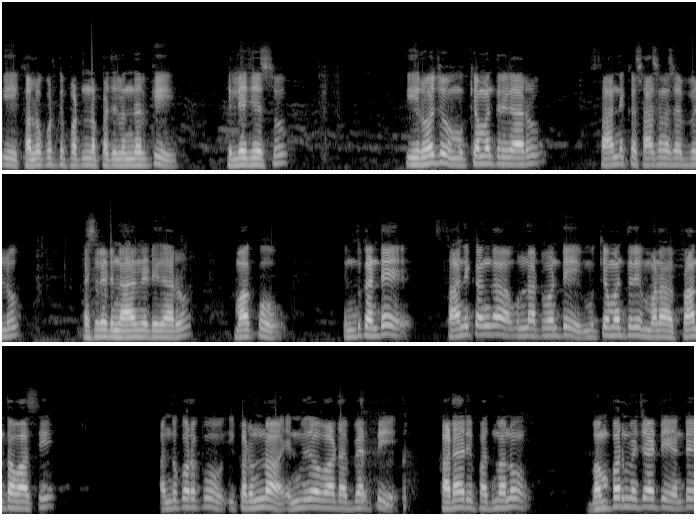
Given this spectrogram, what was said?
ఈ కల్వకుర్తి పట్టణ ప్రజలందరికీ తెలియజేస్తూ ఈరోజు ముఖ్యమంత్రి గారు స్థానిక శాసనసభ్యులు పెసిరెడ్డి నారాయణ రెడ్డి గారు మాకు ఎందుకంటే స్థానికంగా ఉన్నటువంటి ముఖ్యమంత్రి మన ప్రాంతవాసి అందుకొరకు ఇక్కడున్న ఎనిమిదవ వార్డు అభ్యర్థి కడారి పద్మను బంపర్ మెజార్టీ అంటే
